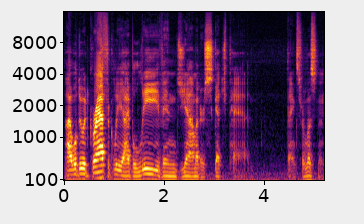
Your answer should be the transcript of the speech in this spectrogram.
I will do it graphically, I believe, in Geometer Sketchpad. Thanks for listening.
